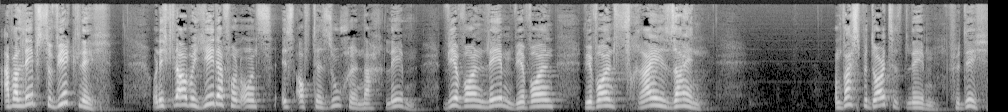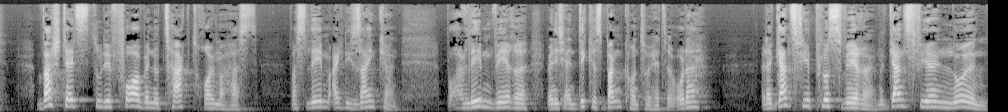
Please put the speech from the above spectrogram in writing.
Aber lebst du wirklich? Und ich glaube, jeder von uns ist auf der Suche nach Leben. Wir wollen leben, wir wollen, wir wollen frei sein. Und was bedeutet Leben für dich? Was stellst du dir vor, wenn du Tagträume hast? Was Leben eigentlich sein kann? Boah, Leben wäre, wenn ich ein dickes Bankkonto hätte, oder? Wenn da ganz viel Plus wäre, mit ganz vielen Nullen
